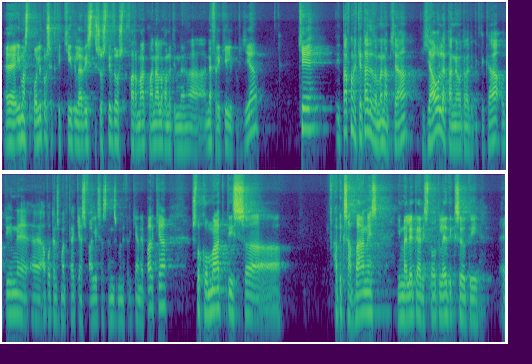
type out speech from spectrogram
Ε, είμαστε πολύ προσεκτικοί, δηλαδή, στη σωστή δόση του φαρμάκου ανάλογα με την νεφρική λειτουργία. Και υπάρχουν αρκετά δεδομένα πια για όλα τα νεότερα αντιπικτικά ότι είναι ε, αποτελεσματικά και ασφαλής ασθενής με νεφρική ανεπάρκεια. Στο κομμάτι της απεξαμπάνης, η μελέτη Αριστότελ έδειξε ότι ε,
